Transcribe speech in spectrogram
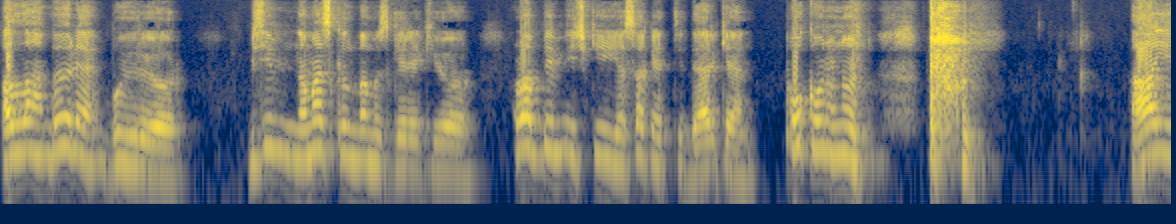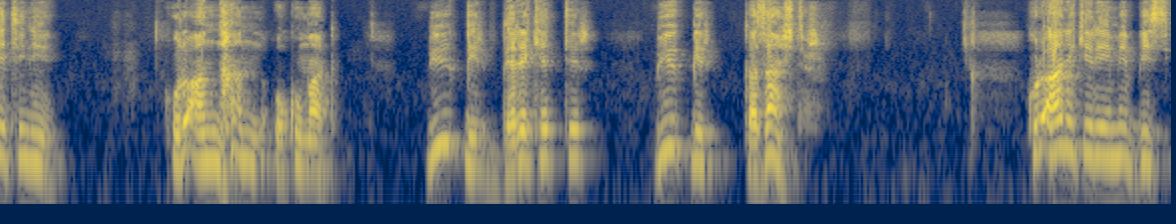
Allah böyle buyuruyor, bizim namaz kılmamız gerekiyor, Rabbim içkiyi yasak etti derken o konunun ayetini Kur'an'dan okumak büyük bir berekettir, büyük bir kazançtır. Kur'an-ı Kerim'i biz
